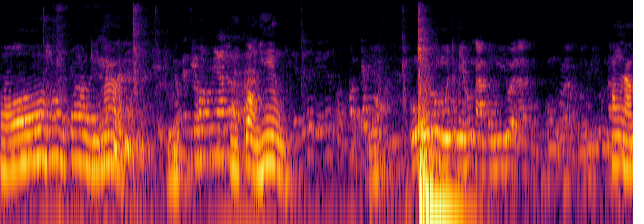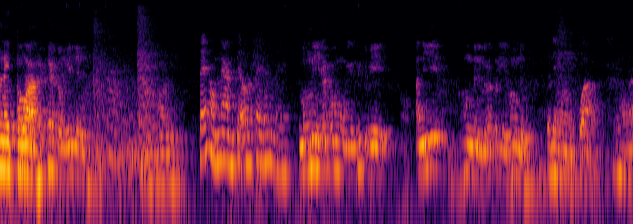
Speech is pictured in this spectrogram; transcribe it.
โอ้ห้องกว้างดีมากห้องกว้างแห้งอุ้งห้องหนูจะมีห้องน้ำตรงนี้ด้วยนะของหนูอะตรงนี้ห้องน้ำในตัวแค่ตรงนี้หนึ่ง ใช้ของน้ำจะเอาใส่ทั้งไหนมองนี่ครับห้องนี้คือจะมีอันนี้ห้องหนึ่งแล้วก็ตัวอีกห้องหนึ่งตัวนี้มันกว้างห้องน้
